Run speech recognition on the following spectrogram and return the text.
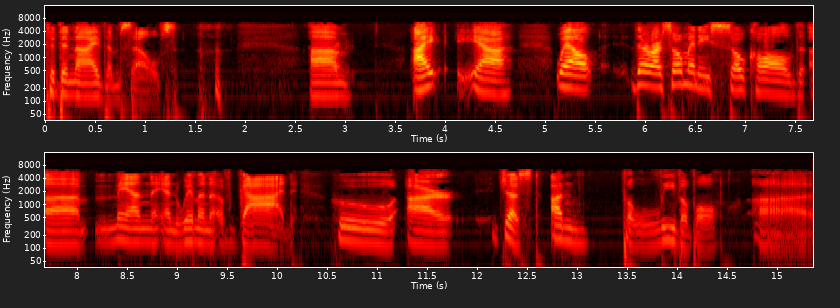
To deny themselves. um, Right. I yeah. Well, there are so many so-called uh, men and women of God who are just unbelievable uh,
